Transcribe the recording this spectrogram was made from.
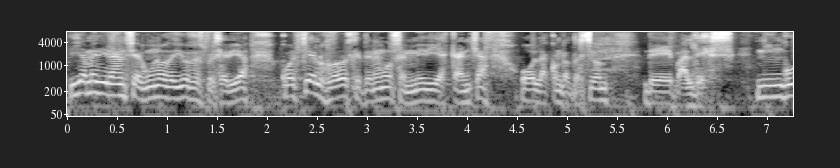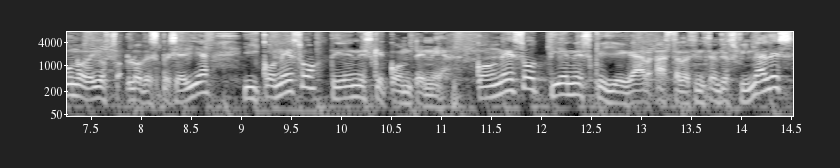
y ya me dirán si alguno de ellos despreciaría cualquiera de los jugadores que tenemos en media cancha o la contratación de Valdés. Ninguno de ellos lo despreciaría y con eso tienes que contener. Con eso tienes que llegar hasta las instancias finales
